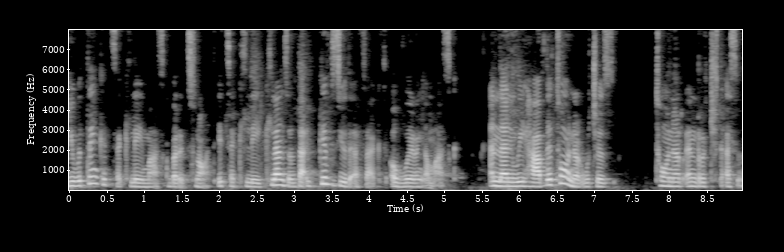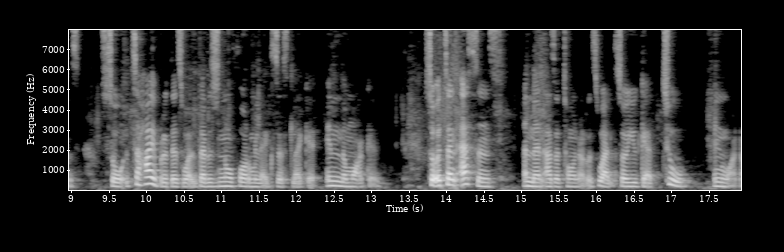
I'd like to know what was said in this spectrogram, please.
You would think it's a clay mask, but it's not. It's a clay cleanser that gives you the effect of wearing a mask. And then we have the toner, which is toner enriched essence. So it's a hybrid as well. There is no formula exists like it in the market. So it's an essence and then as a toner as well. So you get two in one.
